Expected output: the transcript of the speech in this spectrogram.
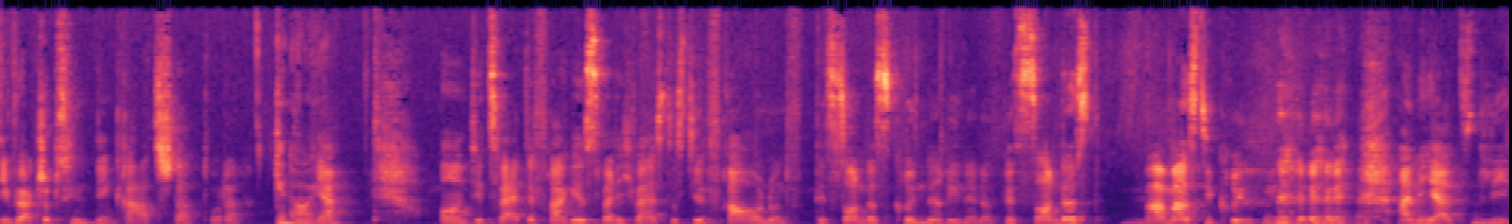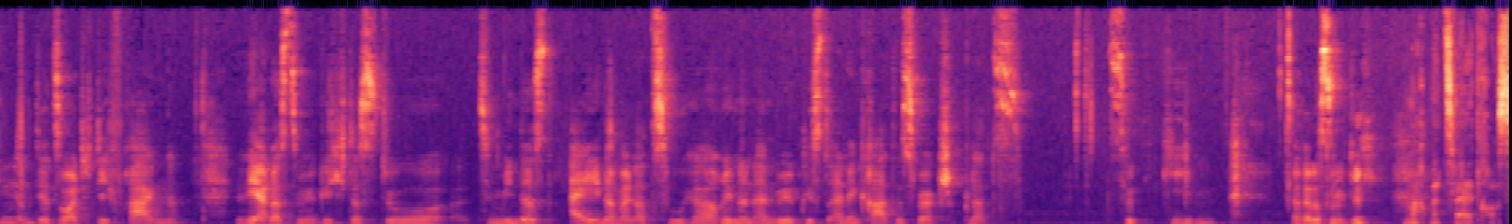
die Workshops finden in Graz statt, oder? Genau, ja. ja? Und die zweite Frage ist, weil ich weiß, dass dir Frauen und besonders Gründerinnen und besonders Mamas, die gründen, am Herzen liegen. Und jetzt wollte ich dich fragen, wäre es möglich, dass du zumindest einer meiner Zuhörerinnen ermöglicht, einen gratis Workshopplatz zu geben? Wäre das möglich? Mach mal zwei draus.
